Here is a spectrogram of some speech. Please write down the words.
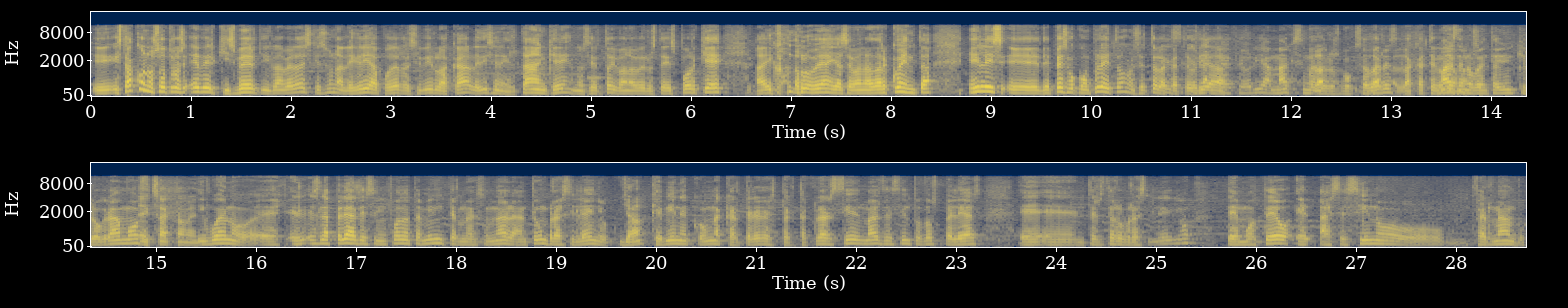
Eh, está con nosotros Ever Kisbert y la verdad es que es una alegría poder recibirlo acá, le dicen el tanque, ¿no es cierto? Y van a ver ustedes por qué, ahí cuando lo vean ya se van a dar cuenta. Él es de peso completo, ¿no es cierto? La categoría... la categoría máxima de los boxeadores, la, categoría más de 91 kilogramos. Exactamente. Y bueno, es la pelea de semifondo también internacional ante un brasileño ¿Ya? que viene con una cartelera espectacular más de 102 peleas eh, en territorio brasileño. Temoteo, el asesino Fernando.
